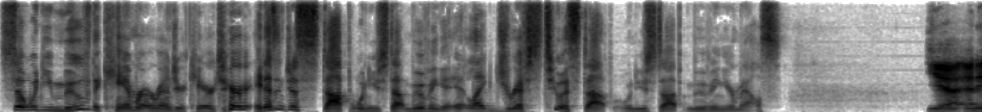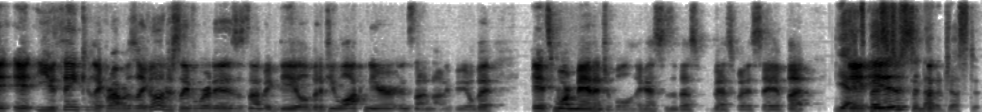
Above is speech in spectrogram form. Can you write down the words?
So when you move the camera around your character, it doesn't just stop when you stop moving it. It like drifts to a stop when you stop moving your mouse. Yeah, and it, it you think like Robert was like, oh, just leave it where it is. It's not a big deal. But if you walk near, it's not not a big deal, but it's more manageable. I guess is the best best way to say it. But Yeah, it's It best is just to not adjust it.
